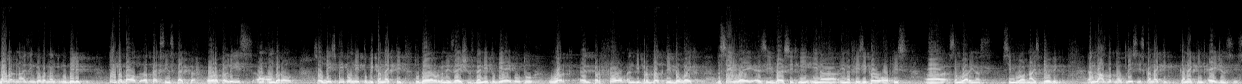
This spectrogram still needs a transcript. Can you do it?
Modernizing government mobility. Think about a tax inspector or a police on, the road. So these people need to be connected to their organizations. They need to be able to work and perform and be productive the way the same way as if they're sitting in a, in a physical office uh, somewhere in a similar nice building. And last but not least is connecting, connecting agencies.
